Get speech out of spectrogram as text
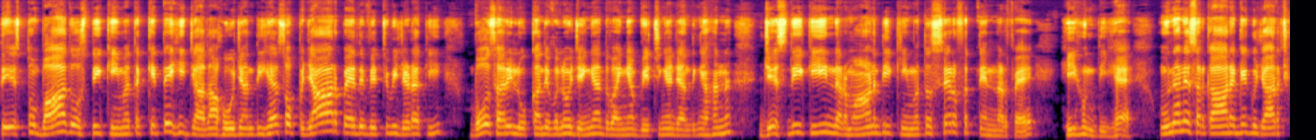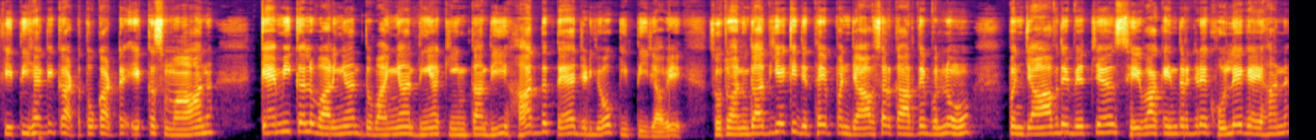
ਤੇ ਇਸ ਤੋਂ ਬਾਅਦ ਉਸ ਦੀ ਕੀਮਤ ਕਿਤੇ ਹੀ ਜ਼ਿਆਦਾ ਹੋ ਜਾਂਦੀ ਹੈ। ਸੋ 50 ਰੁਪਏ ਦੇ ਵਿੱਚ ਵੀ ਜਿਹੜਾ ਕਿ ਬਹੁਤ ਸਾਰੇ ਲੋਕਾਂ ਦੇ ਵੱਲੋਂ ਅਜਿਹੀਆਂ ਦਵਾਈਆਂ ਵੇਚੀਆਂ ਜਾਂਦੀਆਂ ਹਨ, ਜਿਸ ਦੀ ਕੀ ਨਿਰਮਾਣ ਦੀ ਕੀਮਤ ਸਿਰਫ 3 ਰੁਪਏ ਹੀ ਹੁੰਦੀ ਹੈ। ਉਹਨਾਂ ਨੇ ਸਰਕਾਰ ਅੱਗੇ ਗੁਜ਼ਾਰਿਸ਼ ਕੀਤੀ ਹੈ ਕਿ ਘੱਟ ਤੋਂ ਘੱਟ ਇੱਕ ਸਮਾਨ ਕੈਮੀਕਲ ਵਾਲੀਆਂ ਦਵਾਈਆਂ ਦੀਆਂ ਕੀਮਤਾਂ ਦੀ ਹੱਦ ਤੈਅ ਜਿਹੜੀ ਉਹ ਕੀਤੀ ਜਾਵੇ ਸੋ ਤੁਹਾਨੂੰ ਦੱਸ ਦਈਏ ਕਿ ਜਿੱਥੇ ਪੰਜਾਬ ਸਰਕਾਰ ਦੇ ਵੱਲੋਂ ਪੰਜਾਬ ਦੇ ਵਿੱਚ ਸੇਵਾ ਕੇਂਦਰ ਜਿਹੜੇ ਖੋਲੇ ਗਏ ਹਨ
